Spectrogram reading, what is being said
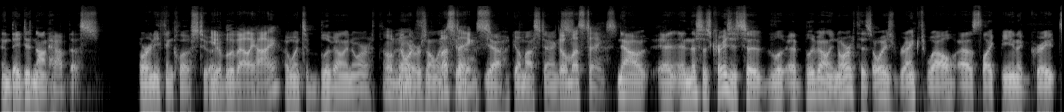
and they did not have this or anything close to it. You have Blue Valley High? I went to Blue Valley North. Oh, North. There was only two. Mustangs. Yeah, go Mustangs. Go Mustangs. Now, and, and this is crazy. So, Blue- uh, Valley North has always ranked well as like being a great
